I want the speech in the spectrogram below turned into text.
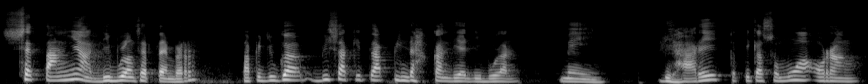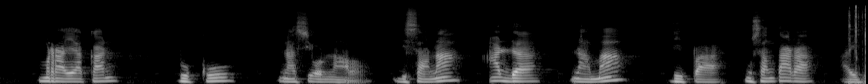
setannya di bulan September, tapi juga bisa kita pindahkan dia di bulan Mei. Di hari ketika semua orang merayakan buku nasional. Di sana ada nama Dipa Nusantara ID.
